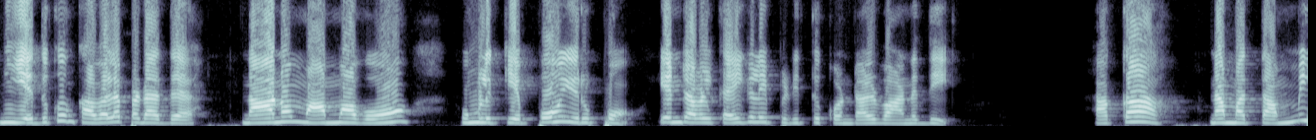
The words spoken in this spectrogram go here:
நீ எதுக்கும் கவலைப்படாத. நானும் மாமாவும் உங்களுக்கு எப்பவும் இருப்போம் என்று அவள் கைகளை பிடித்து கொண்டாள் வானதி. அக்கா நம்ம தம்பி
